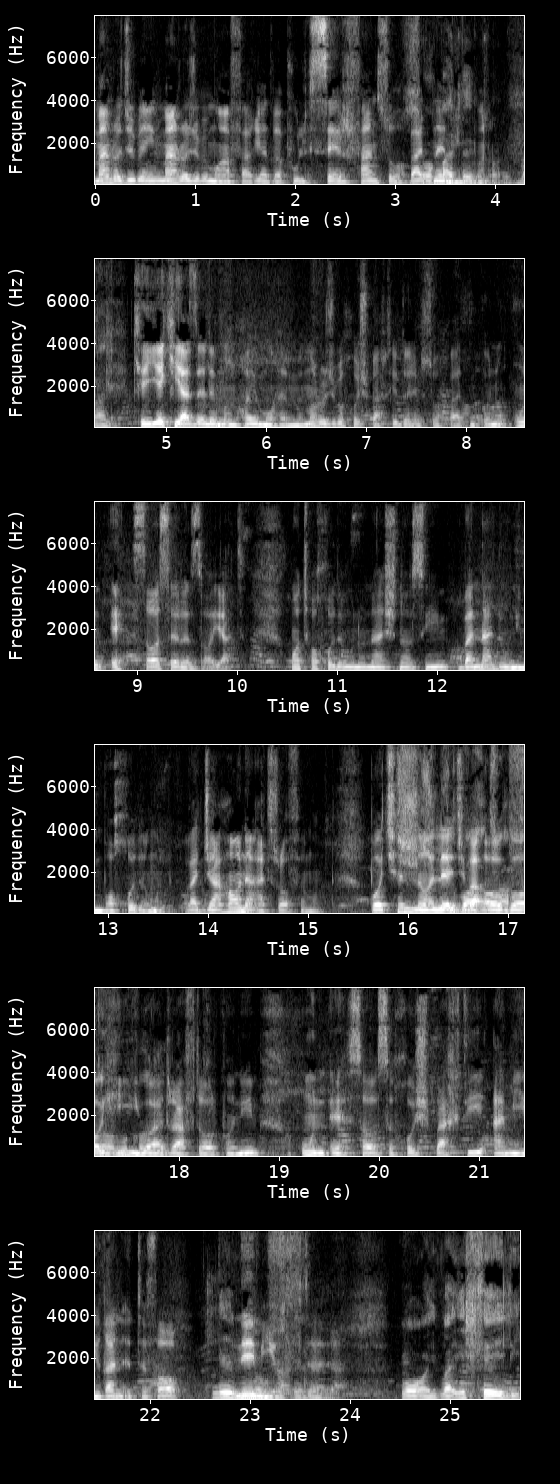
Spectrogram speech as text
من راجع به این من راجع به موفقیت و پول صرفا صحبت, صحبت نمی نمی‌کنیم. کنم بله. که یکی از های مهمه. ما راجع به خوشبختی داریم صحبت می‌کنیم. اون احساس رضایت. ما تا خودمون رو نشناسیم و ندونیم با خودمون و جهان اطرافمون با چه نالج و رفتار آگاهی بکنیم. باید رفتار کنیم اون احساس خوشبختی عمیقا اتفاق نمی‌افته. وای و این خیلی.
